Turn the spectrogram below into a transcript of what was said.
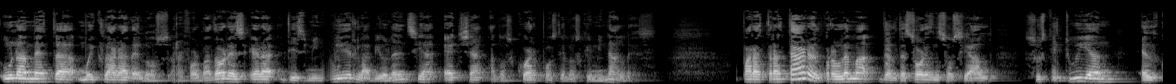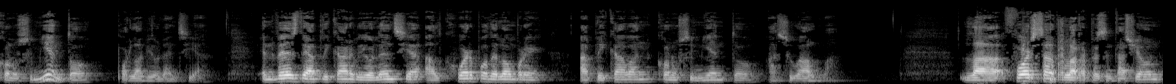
Una meta muy clara de los reformadores era disminuir la violencia hecha a los cuerpos de los criminales. Para tratar el problema del desorden social, sustituían el conocimiento por la violencia. En vez de aplicar violencia al cuerpo del hombre, aplicaban conocimiento a su alma. La fuerza de la representación,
